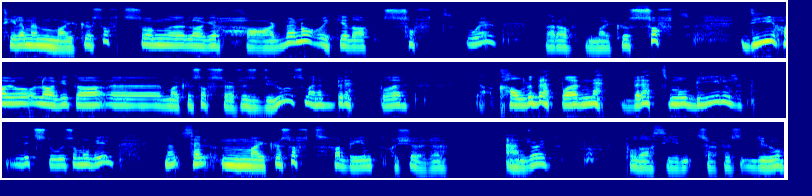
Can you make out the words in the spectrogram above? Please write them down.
Til og med Microsoft, som lager hardware nå, og ikke da software derav Microsoft. De har jo laget da eh, Microsoft Surface Duo, som er en brettbar ja, Kall det brettbar nettbrett, mobil. Litt stor som mobil. Men selv Microsoft har begynt å kjøre Android på da sin Surface Duo.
